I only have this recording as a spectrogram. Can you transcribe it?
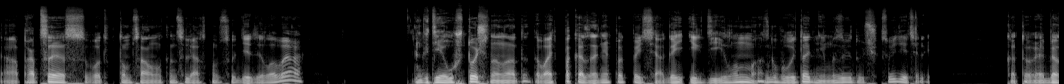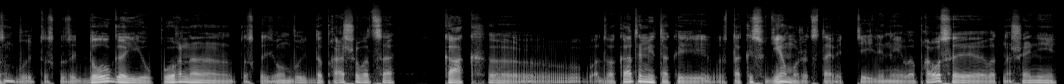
А, процесс вот в том самом канцелярском суде Делавера, где уж точно надо давать показания под присягой, и где Илон Маск будет одним из ведущих свидетелей который обязан будет, так сказать, долго и упорно, так сказать, он будет допрашиваться как э, адвокатами, так и, так и судья может ставить те или иные вопросы в отношении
